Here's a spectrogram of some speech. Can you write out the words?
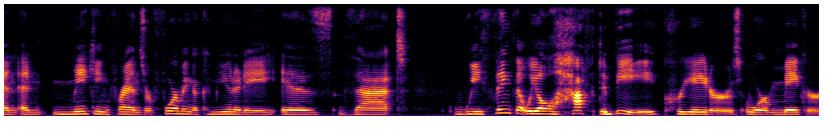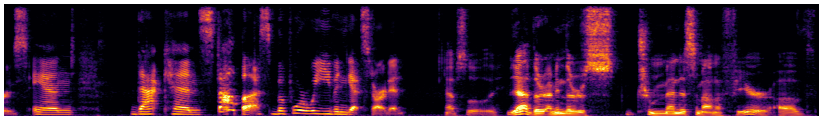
and, and making friends or forming a community is that we think that we all have to be creators or makers, and that can stop us before we even get started. Absolutely. Yeah, there, I mean, there's tremendous amount of fear of,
